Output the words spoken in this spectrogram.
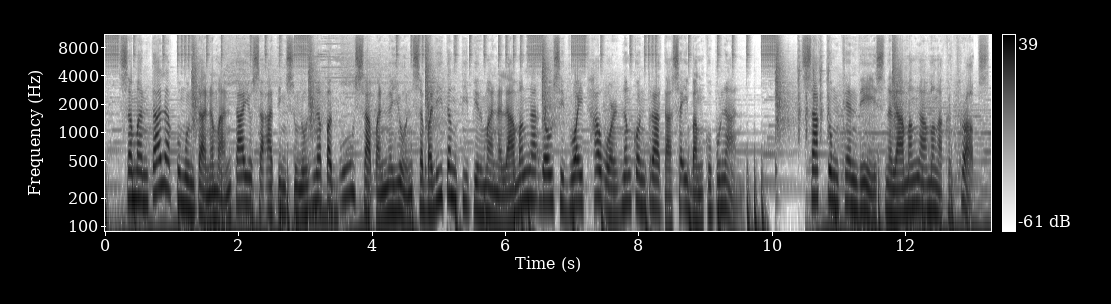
Samantala pumunta naman tayo sa ating sunod na pag-uusapan ngayon sa balitang pipirma na lamang nga daw si Dwight Howard ng kontrata sa ibang kupunan. Saktong 10 days na lamang nga mga katrops,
